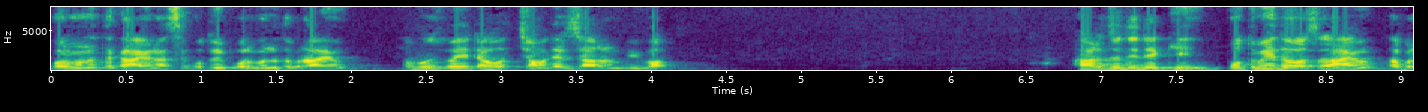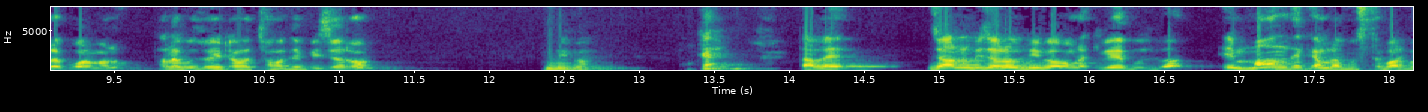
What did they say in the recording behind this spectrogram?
পরমাণু থেকে আয়ন আছে, প্রথমে পরমাণু, তারপর আয়ন বুঝব এটা হচ্ছে আমাদের জারণ বিভব। আর যদি দেখি প্রথমে দেওয়া আছে আয়ন, তারপরে পরমাণু, তাহলে বুঝব এটা হচ্ছে আমাদের বিজারণ বিভব ওকে তাহলে জারণ, বিজারণ, বিভব আমরা কীভাবে বুঝব? এই মান থেকে আমরা বুঝতে পারব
